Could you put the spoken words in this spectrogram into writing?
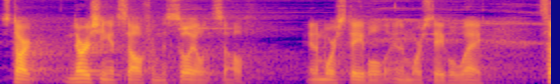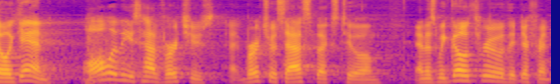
start nourishing itself from the soil itself in a more stable in a more stable way. So again, all of these have virtues, virtuous aspects to them. And as we go through the different,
